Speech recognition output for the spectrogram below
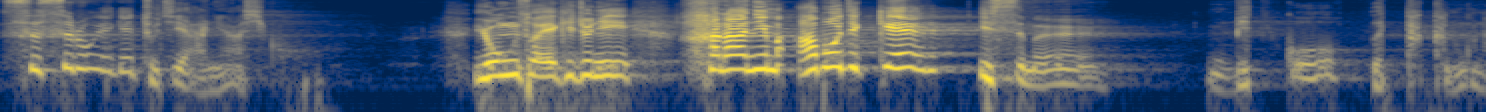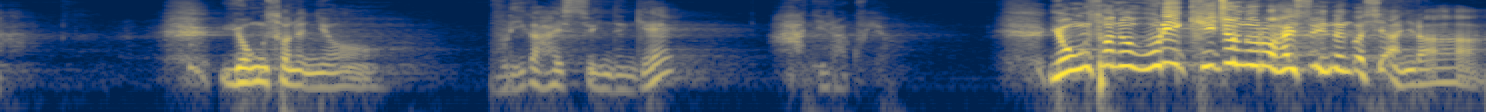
스스로에게 두지 아니하시고 용서의 기준이 하나님 아버지께 있음을 믿고 의탁하는구나. 용서는요 우리가 할 수 있는 게 아니라고요. 용서는 우리 기준으로 할 수 있는 것이 아니라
